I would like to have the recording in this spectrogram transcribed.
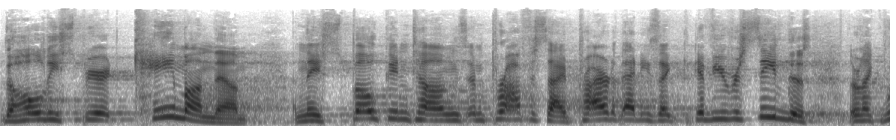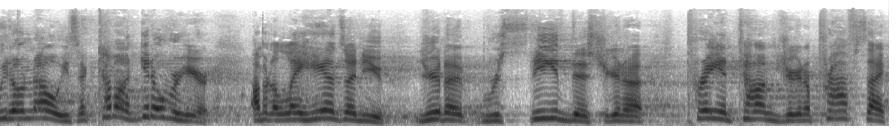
the Holy Spirit came on them and they spoke in tongues and prophesied. Prior to that, he's like, Have you received this? They're like, We don't know. He's like, Come on, get over here. I'm going to lay hands on you. You're going to receive this. You're going to pray in tongues. You're going to prophesy.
